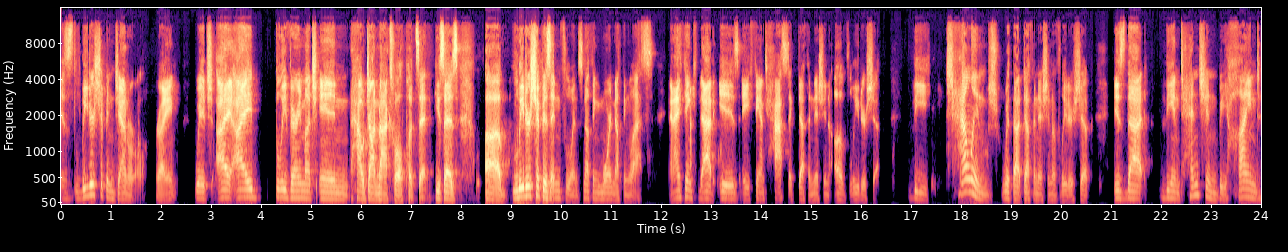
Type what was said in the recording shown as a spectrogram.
is leadership in general right? Which i i believe very much in how john maxwell puts it. He says uh, leadership is influence nothing more nothing less. And i think that is a fantastic definition of leadership. The challenge with that definition of leadership is that the intention behind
